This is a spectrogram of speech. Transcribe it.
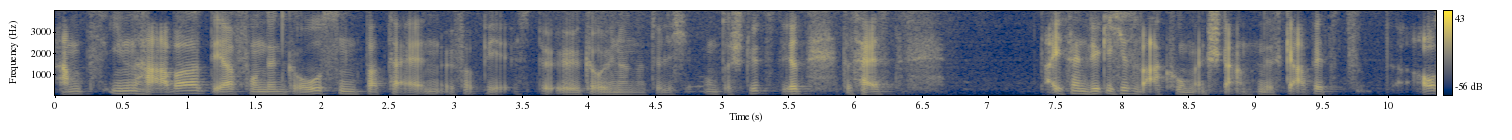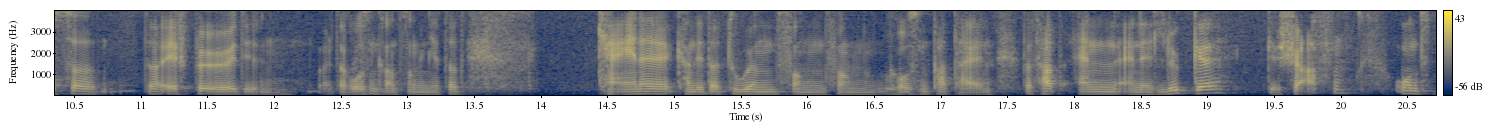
Amtsinhaber, der von den großen Parteien ÖVP, SPÖ, Grünen natürlich unterstützt wird. Das heißt, da ist ein wirkliches Vakuum entstanden. Es gab jetzt außer der FPÖ, die Walter Rosenkranz nominiert hat, keine Kandidaturen von, von großen Parteien. Das hat ein, eine Lücke geschaffen und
